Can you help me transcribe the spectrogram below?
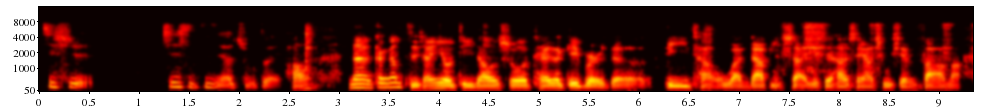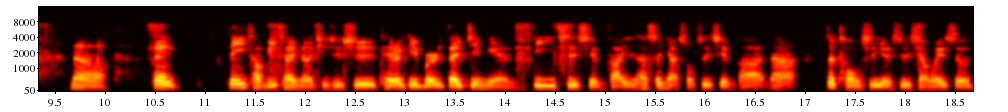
继续支持自己的主队。好，那刚刚子香也有提到说，Taylor Gibber 的第一场五安打比赛也是他的生涯初先发嘛。那在这一场比赛呢，其实是 Taylor Gibber 在今年第一次先发，也是他生涯首次先发。那这同时也是响尾蛇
